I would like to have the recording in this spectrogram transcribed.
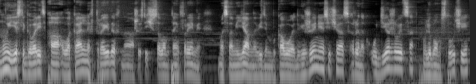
Ну и если говорить о локальных трейдах на 6-часовом таймфрейме, мы с вами явно видим боковое движение сейчас, рынок удерживается. В любом случае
